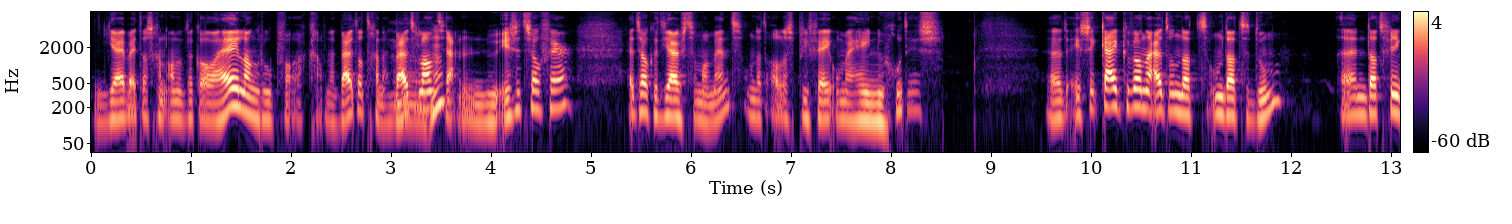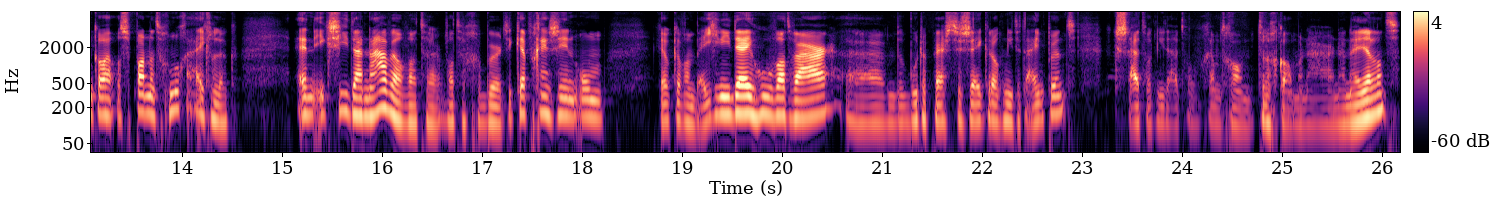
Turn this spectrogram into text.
jij weet als geen ander dat ik al heel lang roep van ik ga naar het buitenland, ga naar het buitenland. Mhm. Ja, nu, nu is het zover. Het is ook het juiste moment, omdat alles privé om me heen nu goed is. Eh, dus ik kijk er wel naar uit om dat, om dat te doen. En dat vind ik al spannend genoeg eigenlijk. En ik zie daarna wel wat er, wat er gebeurt. Ik heb geen zin om. Ik heb, ik heb een beetje een idee hoe, wat, waar. De Boedapest is zeker ook niet het eindpunt. Ik sluit ook niet uit op een gegeven moment gewoon terugkomen naar, naar Nederland.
